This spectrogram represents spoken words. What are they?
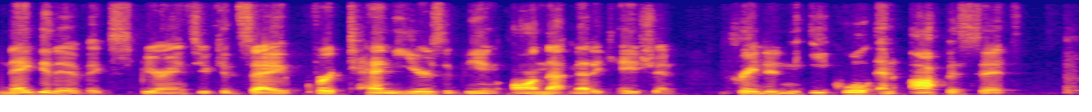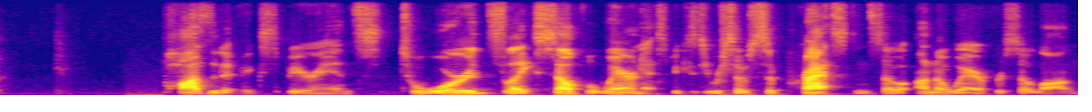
negative experience, you could say, for 10 years of being on that medication created an equal and opposite positive experience towards like self-awareness because you were so suppressed and so unaware for so long.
